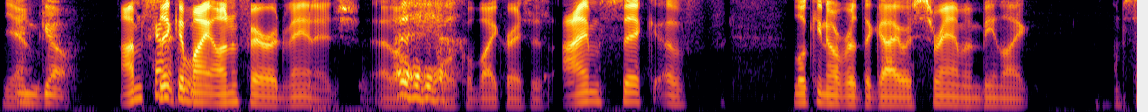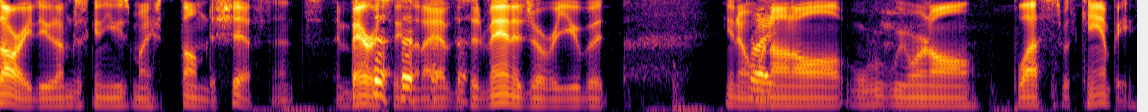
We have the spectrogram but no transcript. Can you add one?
Yeah. and go. I'm sick cool. of my unfair advantage at all these Yeah. local bike races. I'm sick of looking over at the guy with SRAM and being like, I'm sorry, dude. I'm just going to use my thumb to shift. And it's embarrassing that I have this advantage over you, but you know, we're not all we weren't all blessed with campy.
